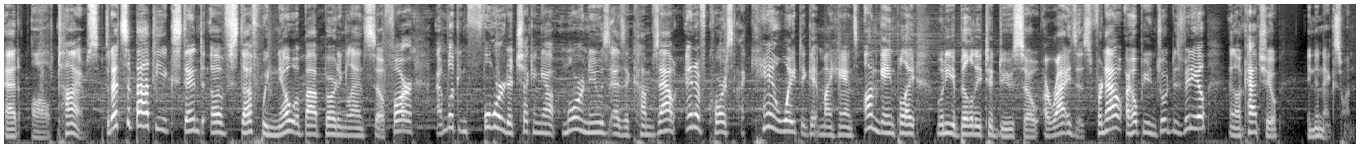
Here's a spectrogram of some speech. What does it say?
at all times. So that's about the extent of stuff we know about Burning Lands so far. I'm looking forward to checking out more news as it comes out, and of course, I can't wait to get my hands on gameplay when the ability to do so arises. For now, I hope you enjoyed this video, and I'll catch you in the next one.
